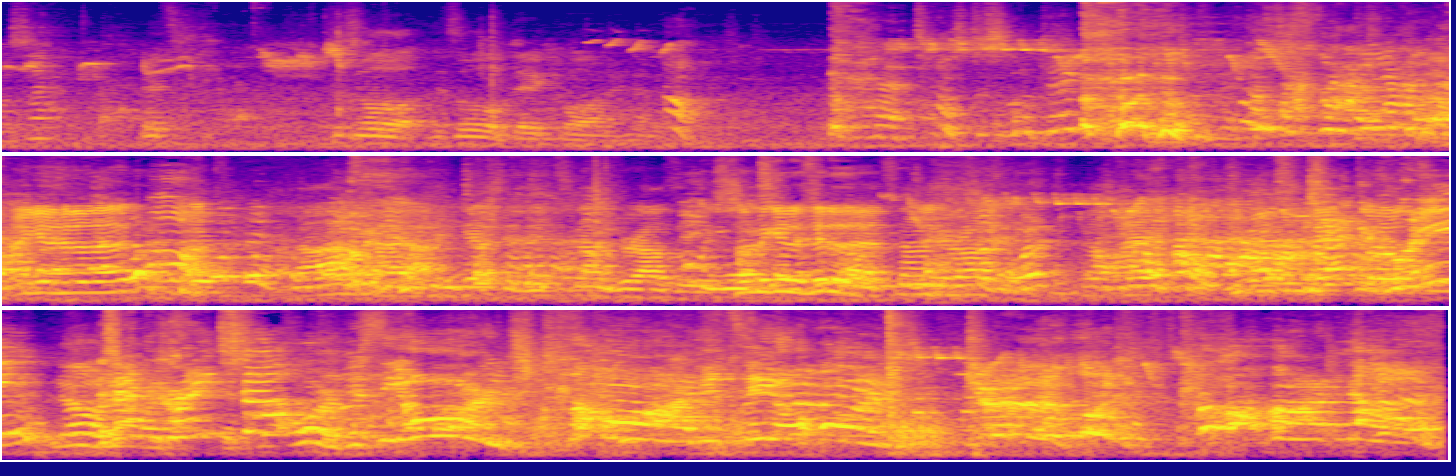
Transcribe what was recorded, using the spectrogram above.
What's that? It's just a little. It's a little DayQuil. I have. Oh. It's just a little take. Can I get a hit of that? No, I can guess it. It's not drowsy. Let me get a hit of It's that. not drowsy. What? No, I, Is that the green? no, Is that the it's- green it's stuff? the Orange. It's the orange. Come on, it's the orange. Come on, no.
